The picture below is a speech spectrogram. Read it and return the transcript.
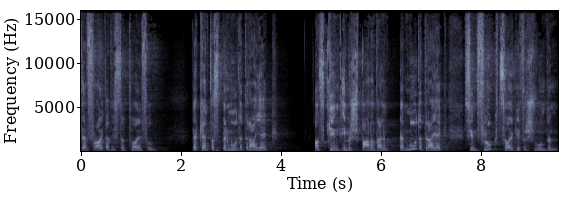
der Freude hat, ist der Teufel. Wer kennt das Bermuda-Dreieck? Als Kind immer spannend, weil im Bermuda-Dreieck sind Flugzeuge verschwunden.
